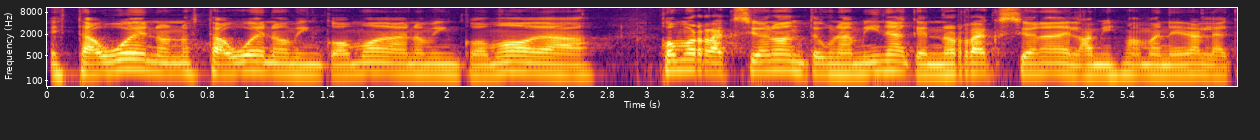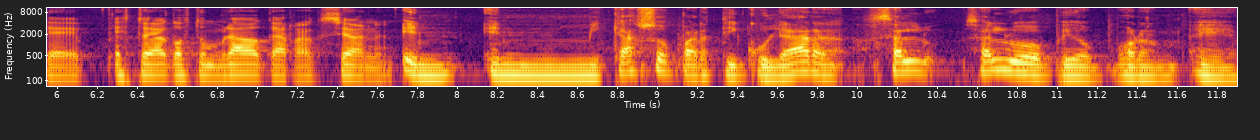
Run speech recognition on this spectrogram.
¿está bueno, no está bueno, me incomoda, no me incomoda? ¿Cómo reacciono ante una mina que no reacciona de la misma manera en la que estoy acostumbrado a que reaccionen? En, en mi caso particular, sal- salvo pero por eh,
